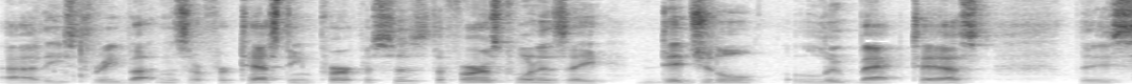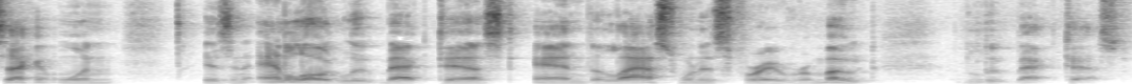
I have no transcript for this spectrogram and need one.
Uh, these three buttons are for testing purposes. The first one is a digital loopback test. The second one is an analog loopback test, and the last one is for a remote loopback test.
